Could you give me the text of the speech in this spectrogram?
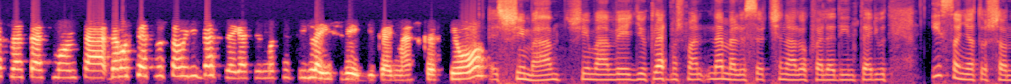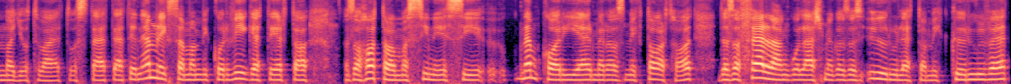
ötletet mondtál, de most ezt most, ahogy így beszélgetünk, most ezt így le is védjük egymás közt, jó? És simán, simán védjük le. Most már nem először csinálok veled interjút. Iszonyatosan nagyot változtál. Tehát én emlékszem, amikor véget ért a, az a hatalmas színészi, nem karrier, mert az még tarthat, de az a fellángolás, meg az az őrület, ami körülvet,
